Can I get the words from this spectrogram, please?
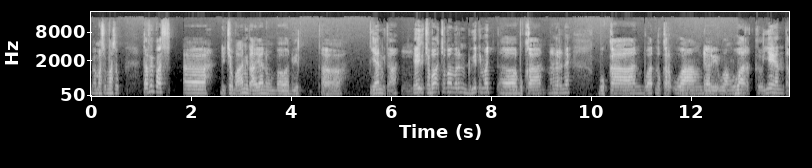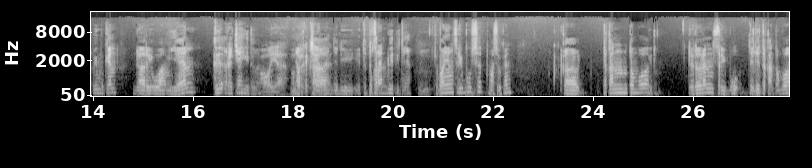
nggak masuk masuk tapi pas eh dicobaan gitu ayah nu bawa duit eh yen gitu ah. Ya coba coba meren duit ini mah eh, bukan namanya bukan buat nukar uang dari uang luar ke yen tapi mungkin dari uang yen ke receh gitu. Oh iya, Nah, memperkecil. ah, jadi itu tukeran duit gitu ya. Hmm. coba yang seribu set masukkan. Eh, tekan tombol gitu. Itu kan seribu jadi tekan tombol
